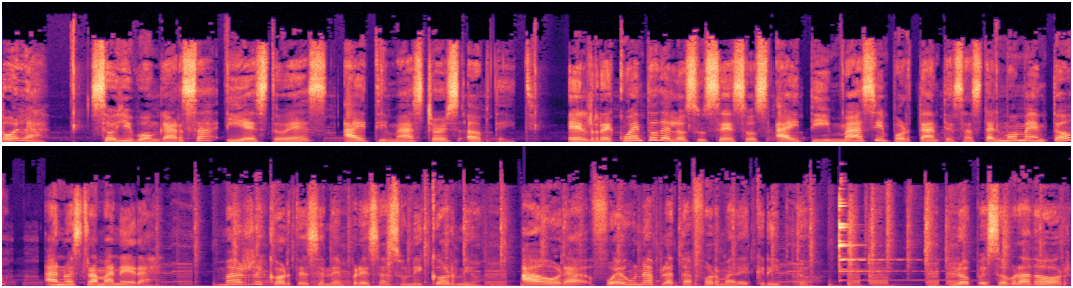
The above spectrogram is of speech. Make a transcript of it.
Hola, soy Yvonne Garza y esto es IT Masters Update. El recuento de los sucesos IT más importantes hasta el momento a nuestra manera. Más recortes en empresas unicornio. Ahora fue una plataforma de cripto. López Obrador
